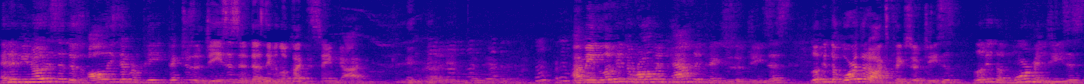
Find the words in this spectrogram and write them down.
And if you notice that there's all these different pictures of Jesus and it doesn't even look like the same guy. I mean, look at the Roman Catholic pictures of Jesus. Look at the Orthodox pictures of Jesus. Look at the Mormon Jesus.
